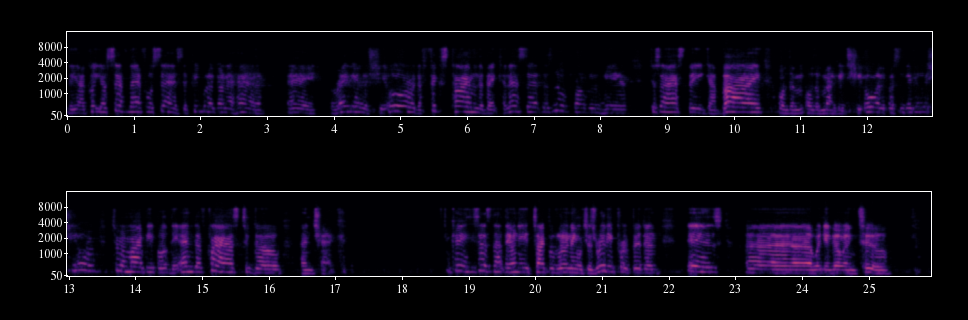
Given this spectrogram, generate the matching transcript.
The Yalkut Yosef therefore says that people are going to have a regular shiur at a fixed time in the Beit Knesset. There's no problem here. Just ask the Gabbai or the or the Magid shiur, the person giving the shiur, to remind people at the end of class to go and check. Okay, he says that the only type of learning which is really forbidden is uh, when you're going to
